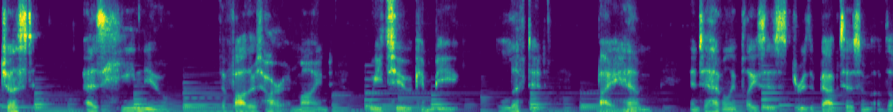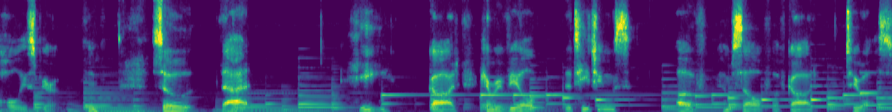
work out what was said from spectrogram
just as He knew the Father's heart and mind, we too can be lifted by Him into heavenly places through the baptism of the Holy Spirit. so that He, God, can reveal the teachings of Himself, of God, to us.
